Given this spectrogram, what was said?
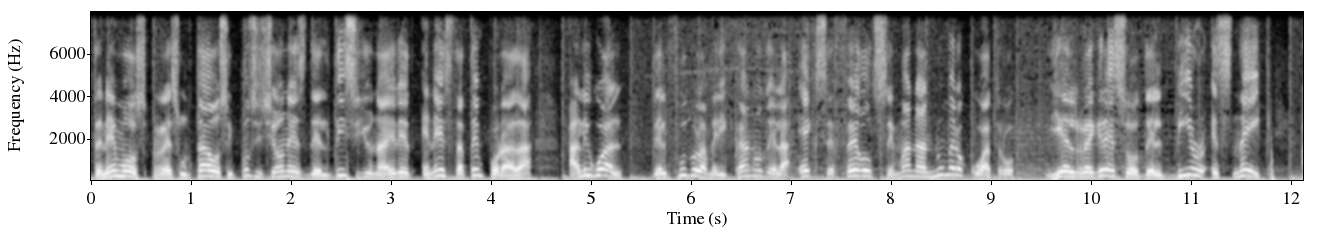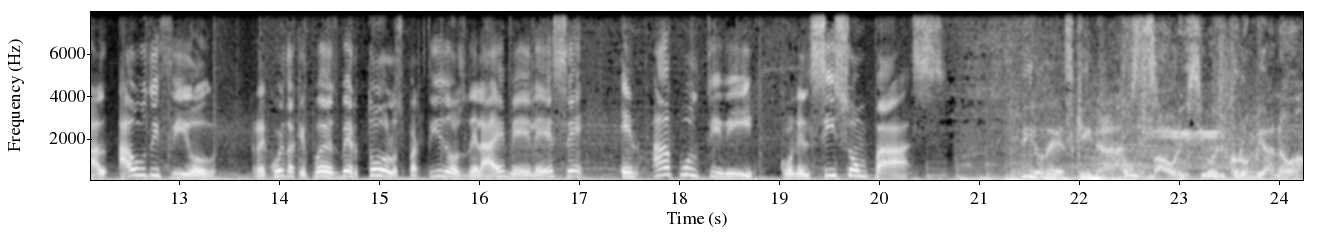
Tenemos resultados y posiciones del DC United en esta temporada, al igual del fútbol americano de la XFL semana número 4 y el regreso del Beer Snake al Audi Field. Recuerda que puedes ver todos los partidos de la MLS en Apple TV con el Season Pass. Tiro de esquina con Mauricio el Colombiano.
